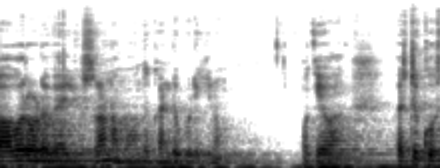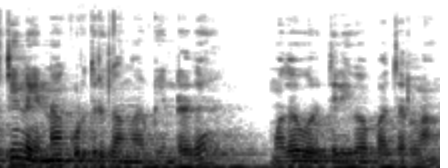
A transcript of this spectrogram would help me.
பவரோட வேல்யூஸ்லாம் நம்ம வந்து கண்டுபிடிக்கணும். ஓகேவா ஃபஸ்ட்டு கொஸ்டினில் என்ன கொடுத்துருக்காங்க அப்படின்றத முதல் ஒரு தெளிவாக பார்த்துடலாம்.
